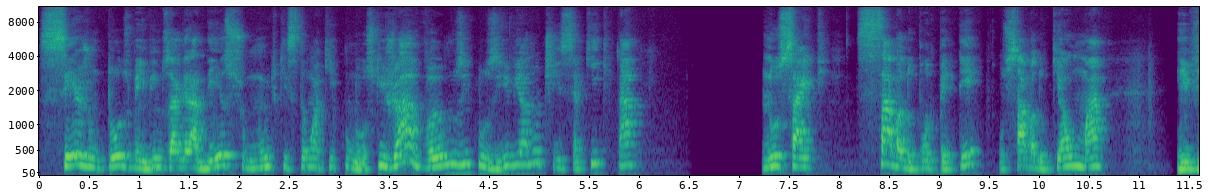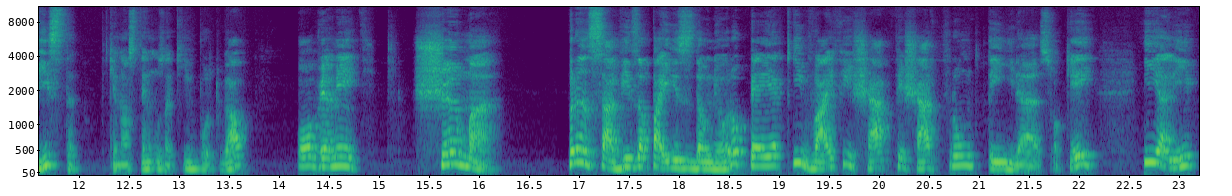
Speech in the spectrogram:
sejam todos bem-vindos. Agradeço muito que estão aqui conosco. E já vamos, inclusive, à notícia aqui que está no site sábado.pt, o sábado que é uma revista que nós temos aqui em Portugal. Obviamente, chama França avisa países da União Europeia que vai fechar, fechar fronteiras, ok? E ali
